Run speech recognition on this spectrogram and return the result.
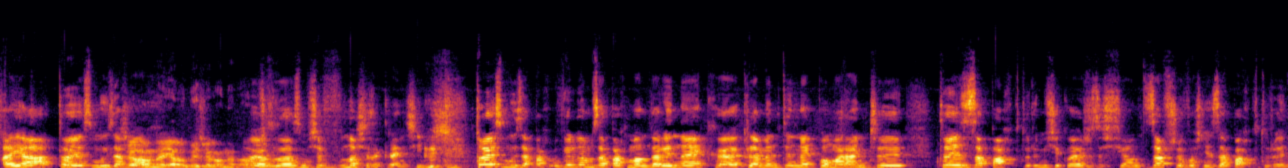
A ja, to jest mój zapach. Zielone, ja lubię zielone O. Jezu, zaraz mi się w nosie zakręci. To jest mój zapach. Uwielbiam zapach mandarynek, e, klementynek, pomarańczy. To jest zapach, który mi się kojarzy ze świąt. Zawsze właśnie zapach, który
